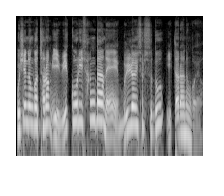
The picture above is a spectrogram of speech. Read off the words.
보시는 것처럼 이 윗꼬리 상단에 물려 있을 수도 있다라는 거예요.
